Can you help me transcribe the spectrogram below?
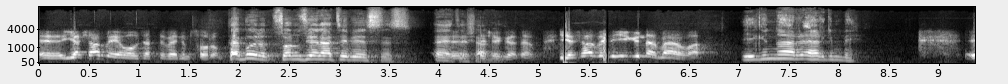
e, e, Yaşar Bey'e olacaktı benim sorum. Tabii buyurun sorunuzu yöneltebilirsiniz. Evet E, Yaşar Bey. teşekkür ederim. Yaşar Bey de iyi günler, merhaba. İyi günler Ergin Bey. E,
